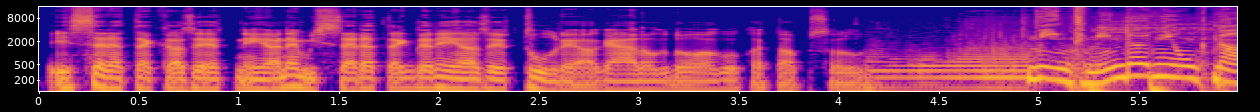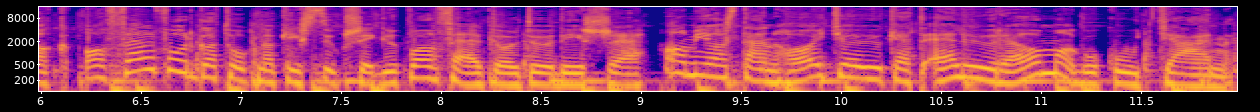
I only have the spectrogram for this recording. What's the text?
És szeretek azért néha, nem is szeretek, de néha azért túlreagálok dolgokat abszolút. Mint mindannyiunknak, a felforgatóknak is szükségük van feltöltődésre, ami aztán hajtja őket előre a maguk útján.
